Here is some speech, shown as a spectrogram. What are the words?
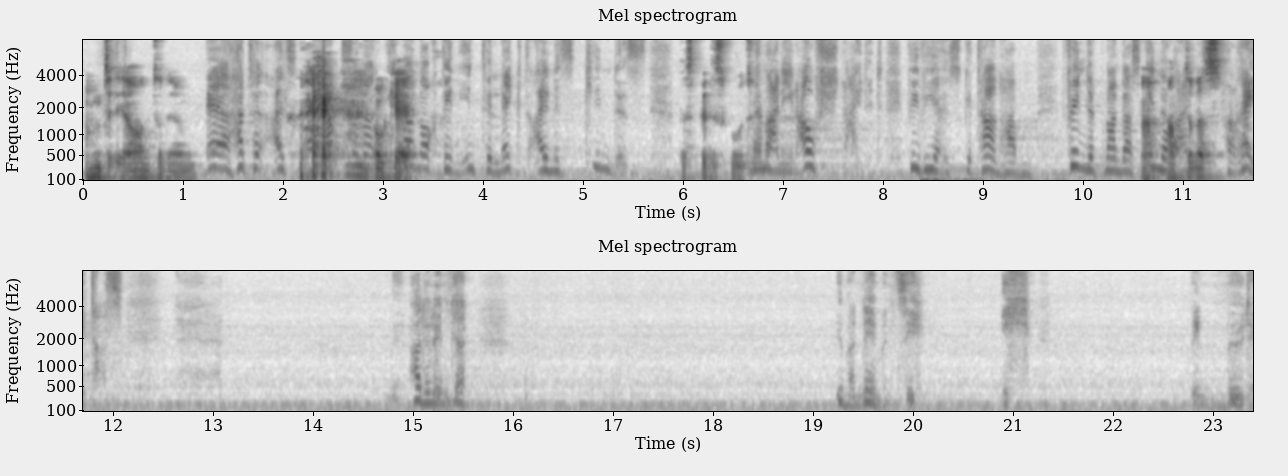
Und er unter dem. Er hatte als Erwachsener Okay. immer noch den Intellekt eines Kindes. Das Bild ist gut. Wenn man ihn aufschneidet, wie wir es getan haben, findet man das Ah, Innere eines das? Verräters. Adelinde, übernehmen Sie. Ich bin müde.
